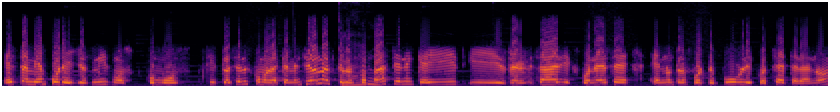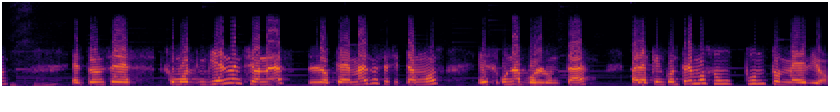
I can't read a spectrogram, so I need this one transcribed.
es también por ellos mismos, como situaciones como la que mencionas, que los papás tienen que ir y regresar y exponerse en un transporte público, etcétera, ¿no? Entonces, como bien mencionas, lo que más necesitamos es una voluntad para que encontremos un punto medio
